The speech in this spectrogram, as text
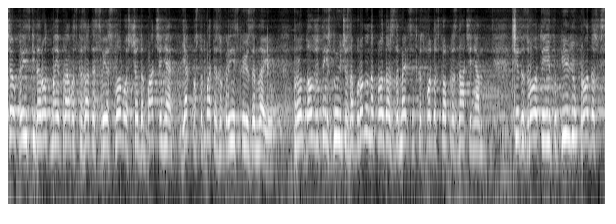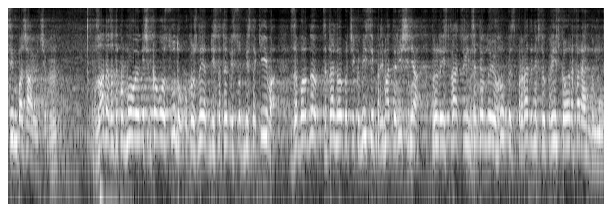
Лише український народ має право сказати своє слово щодо бачення, як поступати з українською землею, продовжити існуючу заборону на продаж земель сільськогосподарського призначення чи дозволити її купівлю, продаж всім бажаючим. Влада за допомогою Кишенькового суду, окружний адміністративний суд міста Києва, заборонив Центральної виборчій комісії приймати рішення про реєстрацію ініціативної групи з проведення всеукраїнського референдуму,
